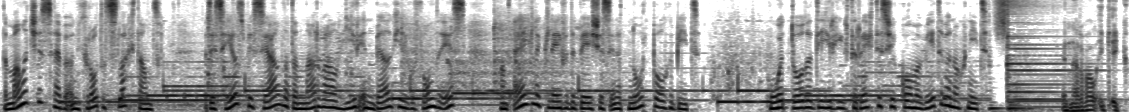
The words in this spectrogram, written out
De mannetjes hebben een grote slagtand. Het is heel speciaal dat een narwal hier in België gevonden is, want eigenlijk leven de beestjes in het Noordpoolgebied. Hoe het dode dier hier terecht is gekomen, weten we nog niet. Een narwal, ik, ik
